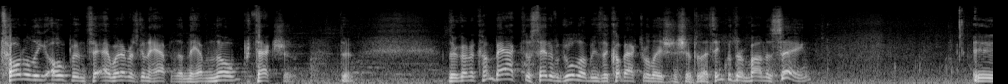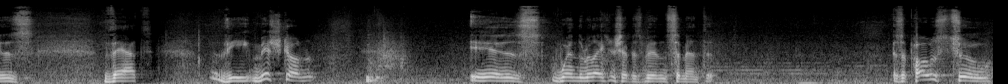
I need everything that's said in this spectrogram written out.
Totally open to whatever's going to happen to them. They have no protection. They're, they're going to come back the state of Gula means they come back to relationships. And I think what the Ramban is saying is that the Mishkan is when the relationship has been cemented. As opposed to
